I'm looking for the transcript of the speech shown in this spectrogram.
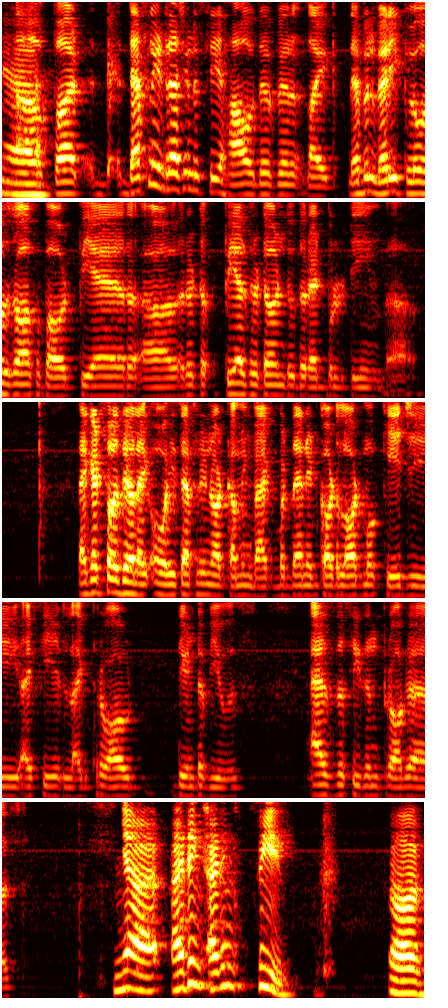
Uh, yeah but definitely interesting to see how they've been like they've been very closed off about Pierre uh, ret- Pierre's return to the Red Bull team. Uh, like at first they were like, oh, he's definitely not coming back, but then it got a lot more cagey. I feel like throughout the interviews as the season progressed. yeah i think i think see uh,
